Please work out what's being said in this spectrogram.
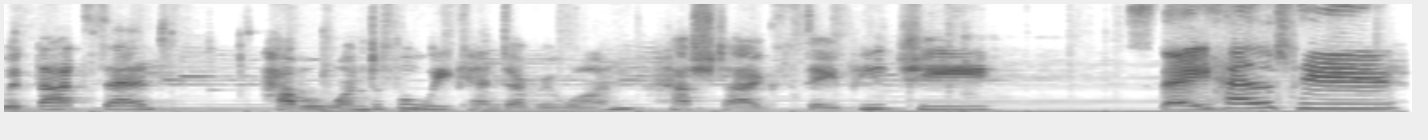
With that said, have a wonderful weekend, everyone. Hashtag stay peachy. Stay healthy.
